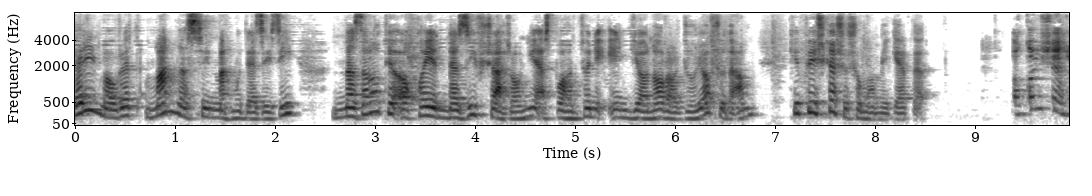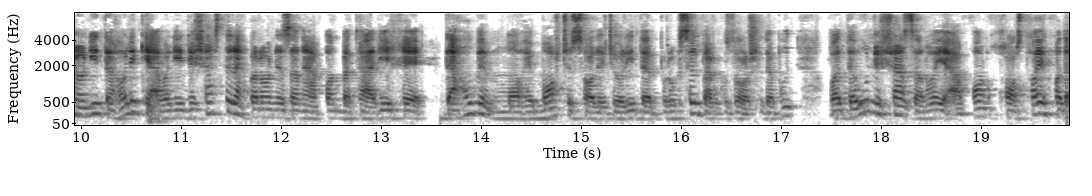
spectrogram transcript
در این مورد من نسرین محمود عزیزی نظرات آقای نظیف شهرانی از پوهنتون ایندیانا را جویا شدم که پیشکش شما میگردد. آقای شهرانی در حالی که اولین نشست رهبران زن افغان به تاریخ دهم ماه مارچ سال جاری در بروکسل برگزار شده بود و در اون نشست زنهای افغان خواستهای خود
